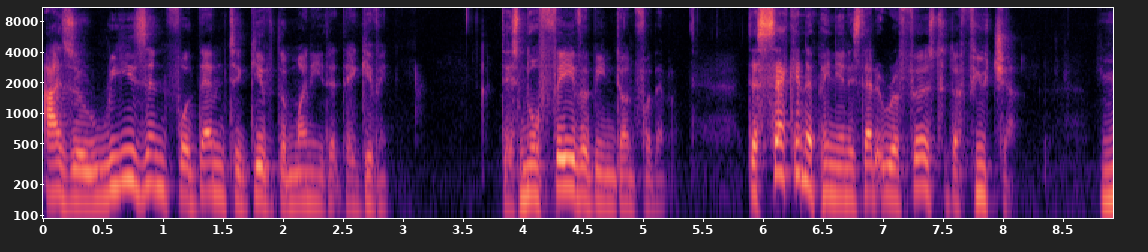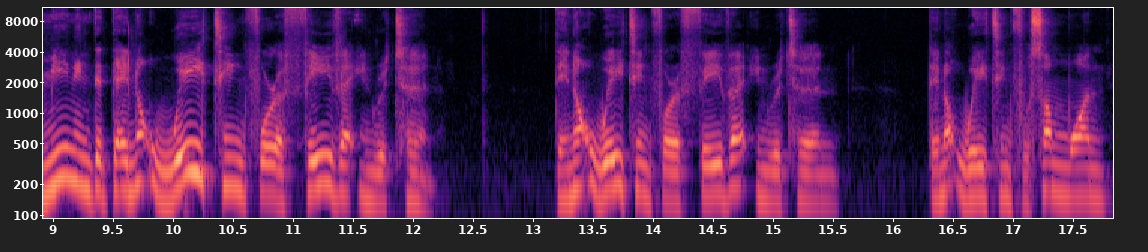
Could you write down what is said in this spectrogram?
as a reason for them to give the money that they're giving. There's no favor being done for them. The second opinion is that it refers to the future, meaning that they're not waiting for a favor in return. They're not waiting for a favor in return. They're not waiting for someone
